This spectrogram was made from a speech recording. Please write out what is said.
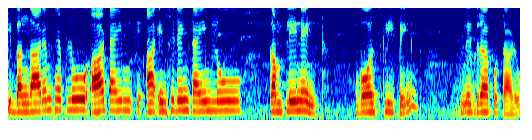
ఈ బంగారం థెఫ్ట్లో ఆ టైం ఆ ఇన్సిడెంట్ టైంలో కంప్లైనెంట్ వాజ్ స్లీపింగ్ నిద్ర పుట్టాడు.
